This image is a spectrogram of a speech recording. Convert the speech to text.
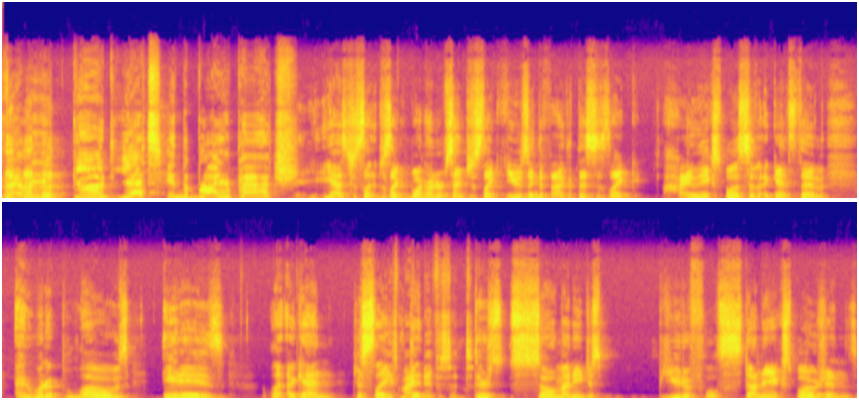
Very good. Yes, in the Briar Patch. Yes, just like just like one hundred percent, just like using the fact that this is like highly explosive against them, and when it blows, it is like again just like It's magnificent. there's so many just beautiful, stunning explosions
